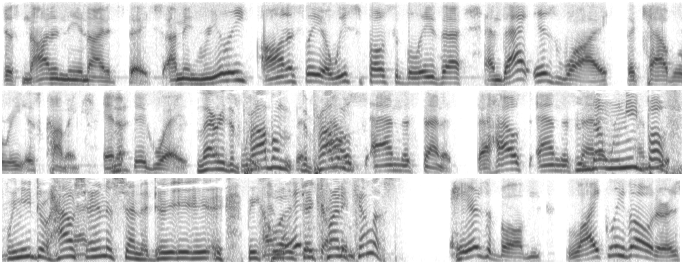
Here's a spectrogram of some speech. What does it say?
just not in the United States. I mean, really, honestly, are we supposed to believe that? And that is why the cavalry is coming in a big way. Larry, the problem, The, the problem, House and the Senate. The House and the Senate. No, we need And both. We need the House and the Senate uh, uh, because they're trying to kill us. here's a bulletin. Likely voters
